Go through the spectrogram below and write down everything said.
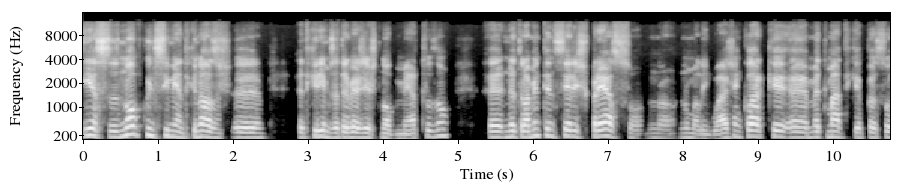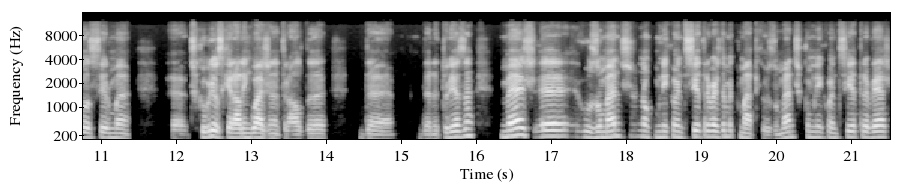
esse novo conhecimento que nós adquirimos através deste novo método, naturalmente tem de ser expresso no, numa linguagem. Claro que a matemática passou a ser uma. descobriu-se que era a linguagem natural da, da, da natureza, mas uh, os humanos não comunicam entre si através da matemática, os humanos comunicam entre si através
